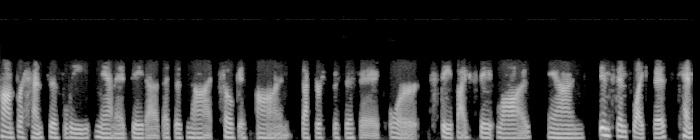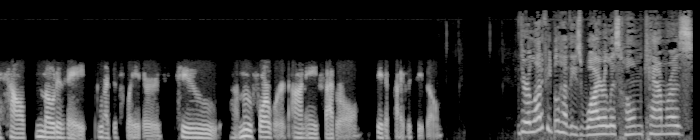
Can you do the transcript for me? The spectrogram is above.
comprehensively manage data that does not focus on sector specific or state by state laws and incidents like this can help motivate legislators to uh, move forward on a federal data privacy bill. There are a lot of people have these wireless home cameras.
